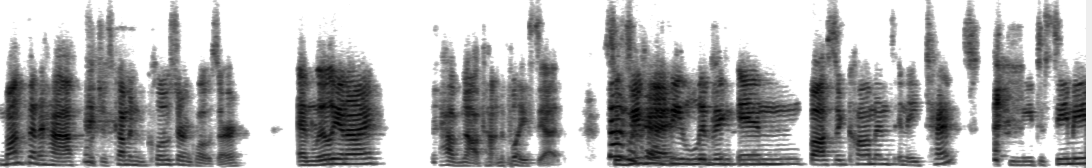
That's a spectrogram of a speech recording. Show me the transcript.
month and a half, which is coming closer and closer. And Lily and I have not found a place yet. So That's we will be living in Boston Commons in a tent. If you need to see me,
